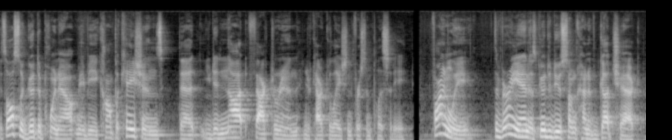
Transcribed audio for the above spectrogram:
It's also good to point out maybe complications that you did not factor in in your calculation for simplicity. Finally, at the very end, it's good to do some kind of gut check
